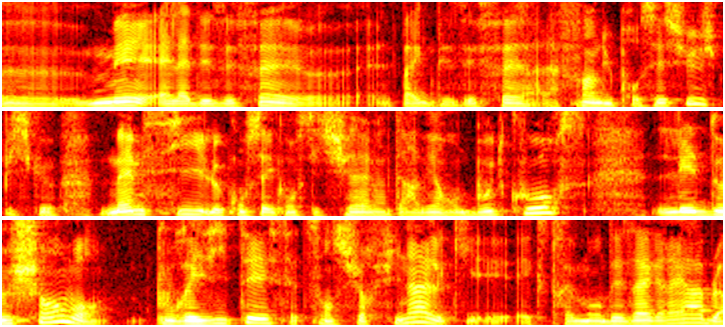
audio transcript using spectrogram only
euh, mais elle a des effets, euh, pas que des effets à la fin du processus, puisque même si le Conseil constitutionnel intervient en bout de course, les deux chambres pour éviter cette censure finale qui est extrêmement désagréable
